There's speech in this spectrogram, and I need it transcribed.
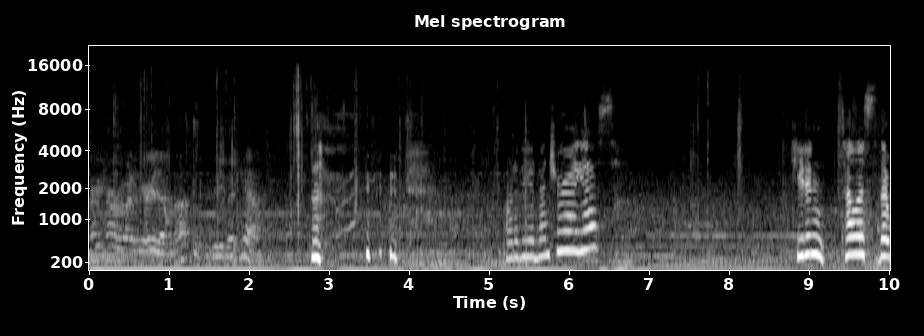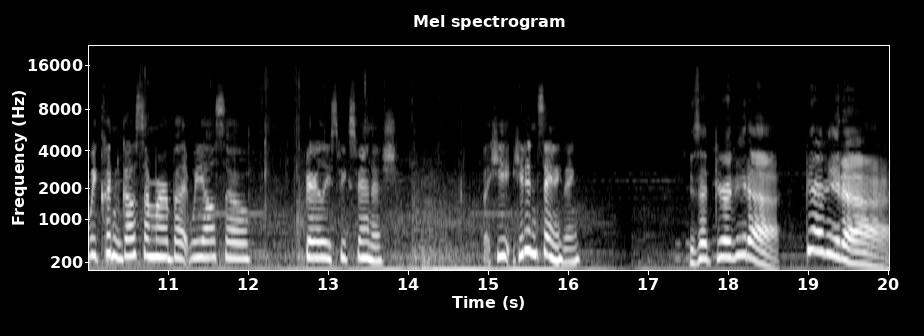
Pretty sure we're in the area that we're not supposed to be, but yeah. Part of the adventure, I guess. He didn't tell us that we couldn't go somewhere, but we also barely speak Spanish. But he, he didn't say anything. He said Pura Vida! Pura Vida!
